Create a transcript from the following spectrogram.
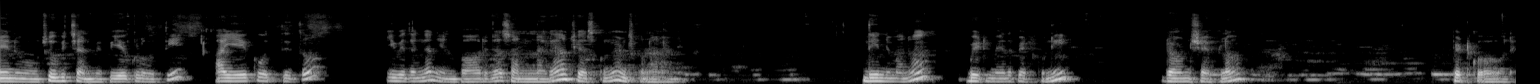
నేను చూపించాను మీకు ఏకుల ఒత్తి. ఆ ఏకు ఒత్తితో ఈ విధంగా నేను బారుగా సన్నగా చేసుకుని ఉంచుకున్నానండి. దీన్ని మనం వీటి మీద పెట్టుకుని రౌండ్ షేప్లో పెట్టుకోవాలి.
